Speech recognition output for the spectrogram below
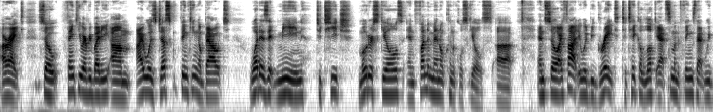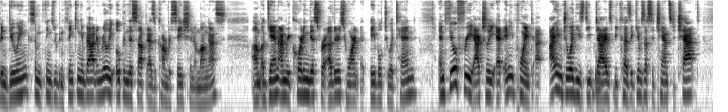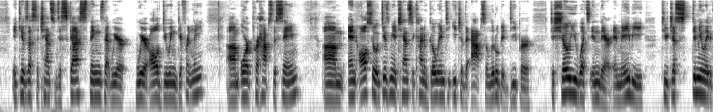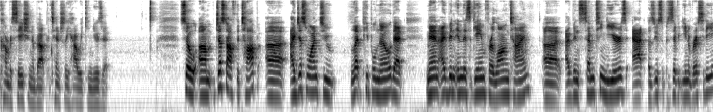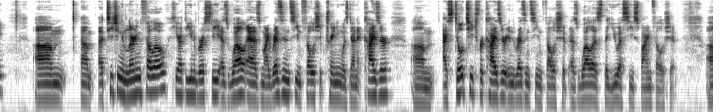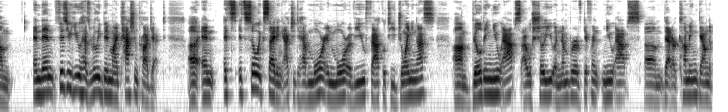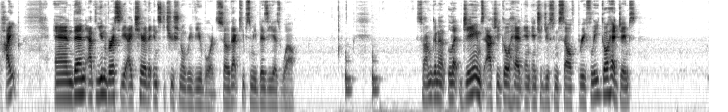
All right. So thank you, everybody. Um, I was just thinking about what does it mean to teach motor skills and fundamental clinical skills. Uh, and so I thought it would be great to take a look at some of the things that we've been doing, some of the things we've been thinking about, and really open this up as a conversation among us. Um, again, I'm recording this for others who aren't able to attend. And feel free, actually, at any point. I, I enjoy these deep dives because it gives us a chance to chat. It gives us a chance to discuss things that we're we're all doing differently, um, or perhaps the same. Um, and also, it gives me a chance to kind of go into each of the apps a little bit deeper to show you what's in there, and maybe to just stimulate a conversation about potentially how we can use it. So, um, just off the top, uh, I just want to let people know that Man, I've been in this game for a long time. Uh, I've been 17 years at Azusa Pacific University, um, um, a teaching and learning fellow here at the university, as well as my residency and fellowship training was done at Kaiser. Um, I still teach for Kaiser in the residency and fellowship, as well as the USC Spine Fellowship. Um, and then PhysioU has really been my passion project. Uh, and it's it's so exciting actually to have more and more of you faculty joining us um, building new apps. I will show you a number of different new apps um, that are coming down the pipe. And then at the university, I chair the institutional review board. So that keeps me busy as well. So I'm going to let James actually go ahead and introduce himself briefly. Go ahead, James.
